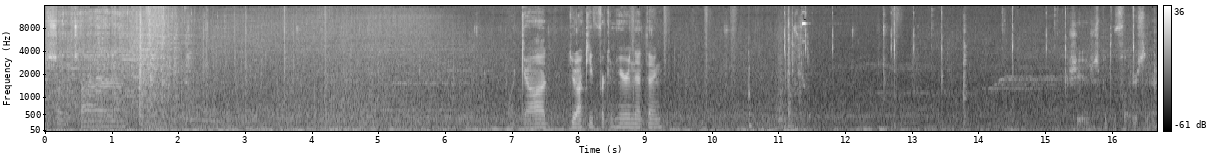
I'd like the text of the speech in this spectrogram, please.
Summer tire. Oh my god. Dude, I keep freaking hearing that thing. Shit, just put the flares there.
